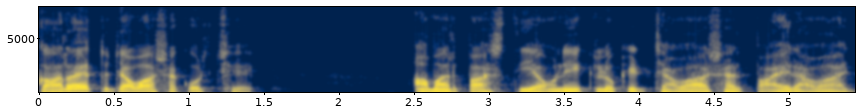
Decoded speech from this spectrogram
কারা এত যাওয়া আসা করছে? আমার পাশ দিয়ে অনেক লোকের যাওয়া আসার পায়ের আওয়াজ।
